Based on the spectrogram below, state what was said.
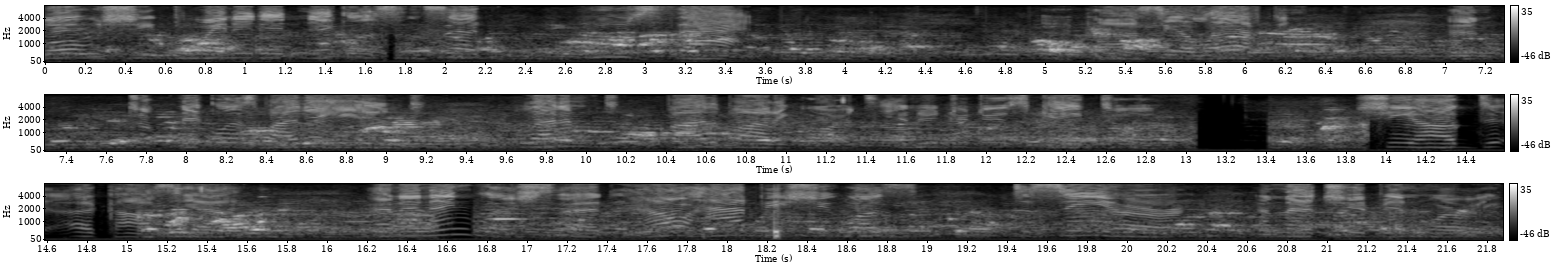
Whoa! She pointed at Nicholas and said, "Who's that?" Oh, Acacia laughed and, and took Nicholas by the hand, led him by the bodyguards, and introduced Kate to him. She hugged Acacia and in English said how happy she was to see her and that she had been worried.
